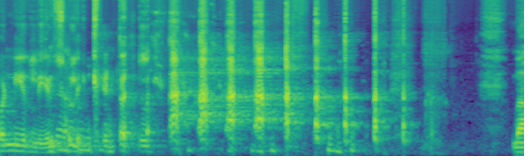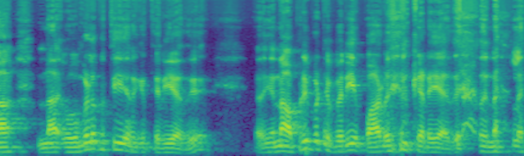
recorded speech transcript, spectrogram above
பண்ணிடலையேன்னு சொல்லி கேட்டார்ல. நான் நான் உங்களை பத்தி எனக்கு தெரியாது. ஏன்னா அப்படிப்பட்ட பெரிய பாடகர் கிடையாது. அதனால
